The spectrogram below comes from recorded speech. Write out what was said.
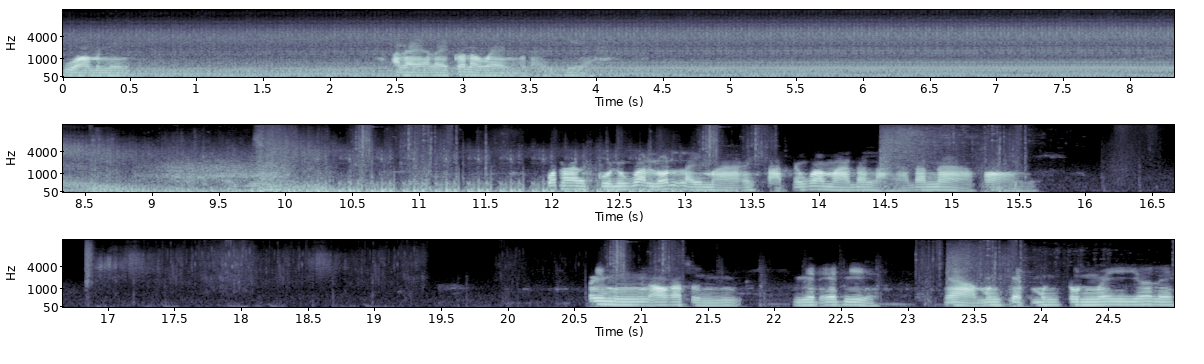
กลัวมันเอง อะไรอะไรก็ระแวงหมดไอ้เหี้ยว่ากูนึกว่ารถอะไรมาไอสัตว์นึกว่ามาด้านหลังด้านหน้าพ่องเฮ้ยมึงเอากระสุน VSS ดิเนี่ยมึงเก็บมึงตุนไว้เยอะเลย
